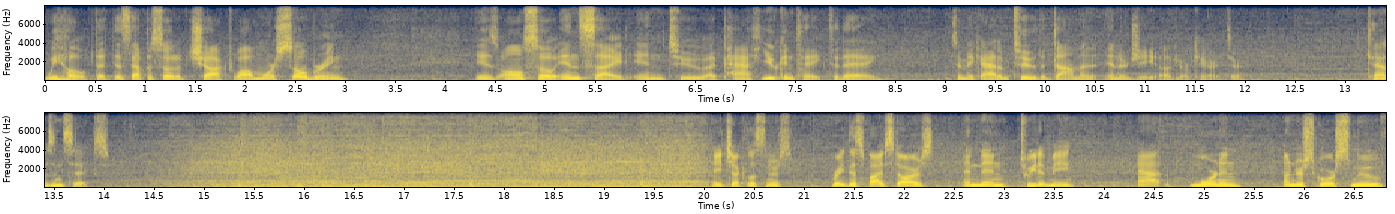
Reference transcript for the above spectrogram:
we hope that this episode of Chucked, while more sobering, is also insight into a path you can take today to make Adam 2 the dominant energy of your character. Cavs and six. Hey, Chuck listeners, rate this five stars and then tweet at me at morning underscore smoove.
